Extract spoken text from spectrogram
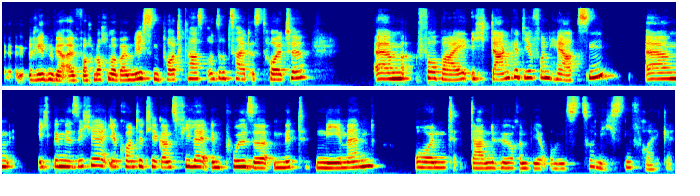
äh, reden wir einfach nochmal beim nächsten Podcast. Unsere Zeit ist heute ähm, vorbei. Ich danke dir von Herzen. Ähm, ich bin mir sicher, ihr konntet hier ganz viele Impulse mitnehmen und dann hören wir uns zur nächsten Folge.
